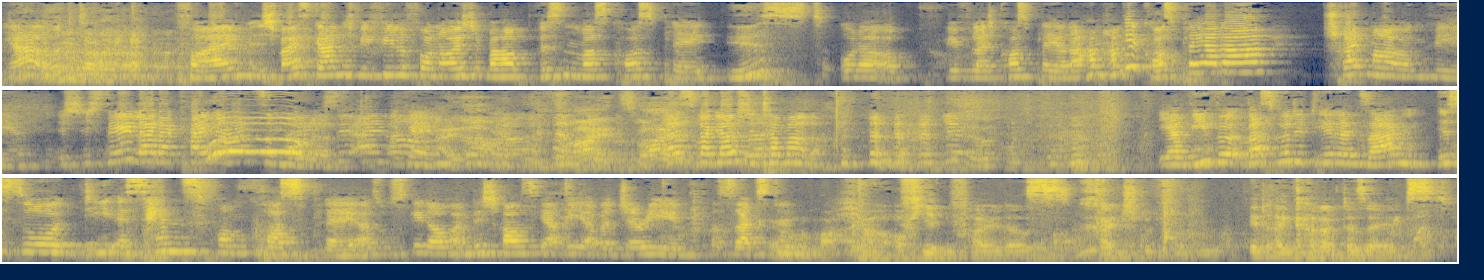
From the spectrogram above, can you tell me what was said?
Ja, und vor allem, ich weiß gar nicht, wie viele von euch überhaupt wissen, was Cosplay ist oder ob wir vielleicht Cosplayer da haben. Haben wir Cosplayer da? Schreibt mal irgendwie. Ich, ich sehe leider keine Hand zum Mode. Ich sehe einen Okay. Ja. Zwei, zwei. Das war, glaube ich, die Tamara. Ja, wie, wür- was würdet ihr denn sagen, ist so die Essenz vom Cosplay? Also es geht auch an dich raus, Javi, aber Jerry, was sagst du? Ja, auf jeden Fall das Reinschlüpfen in einen Charakter selbst,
